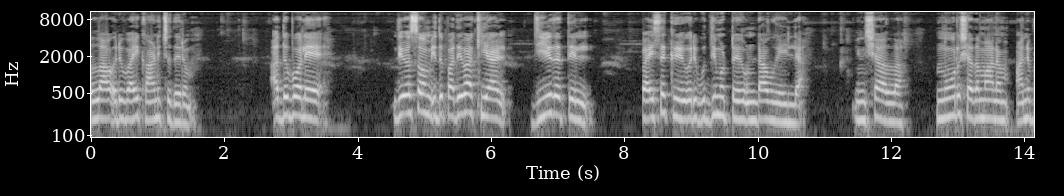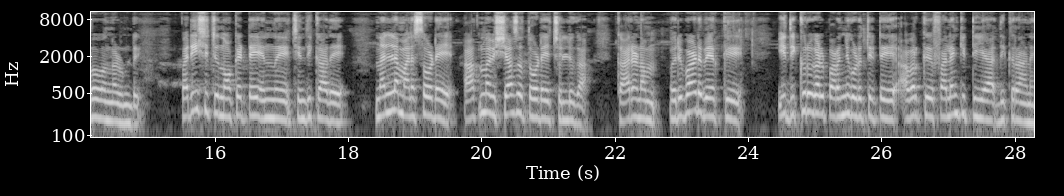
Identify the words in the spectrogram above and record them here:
അള്ളാഹ് ഒരു വഴി കാണിച്ചു തരും. അതുപോലെ ദിവസവും ഇത് പതിവാക്കിയാൽ ജീവിതത്തിൽ പൈസക്ക് ഒരു ബുദ്ധിമുട്ട് ഉണ്ടാവുകയില്ല. ഇൻഷാ അല്ലാ നൂറ് ശതമാനം അനുഭവങ്ങളുണ്ട്. പരീക്ഷിച്ചു നോക്കട്ടെ എന്ന് ചിന്തിക്കാതെ നല്ല മനസ്സോടെ ആത്മവിശ്വാസത്തോടെ ചൊല്ലുക. കാരണം ഒരുപാട് പേർക്ക് ഈ ദിക്റുകൾ പറഞ്ഞു കൊടുത്തിട്ട് അവർക്ക് ഫലം കിട്ടിയ ദിക്കറാണ്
